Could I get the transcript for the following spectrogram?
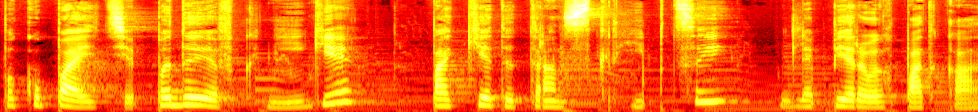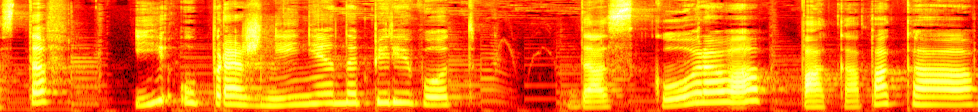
покупайте PDF-книги, пакеты транскрипций для первых подкастов и упражнения на перевод. До скорого, пока-пока!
